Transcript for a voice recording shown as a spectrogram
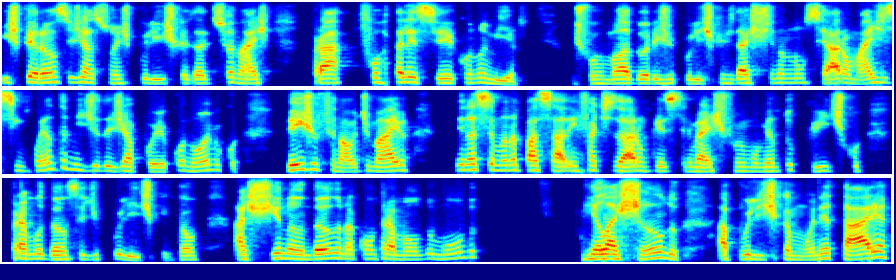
e esperanças de ações políticas adicionais para fortalecer a economia. Os formuladores de políticas da China anunciaram mais de 50 medidas de apoio econômico desde o final de maio e na semana passada enfatizaram que esse trimestre foi um momento crítico para a mudança de política. Então, a China andando na contramão do mundo, relaxando a política monetária,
